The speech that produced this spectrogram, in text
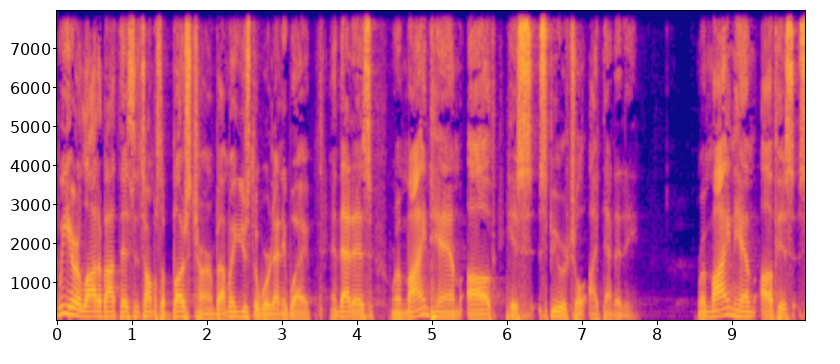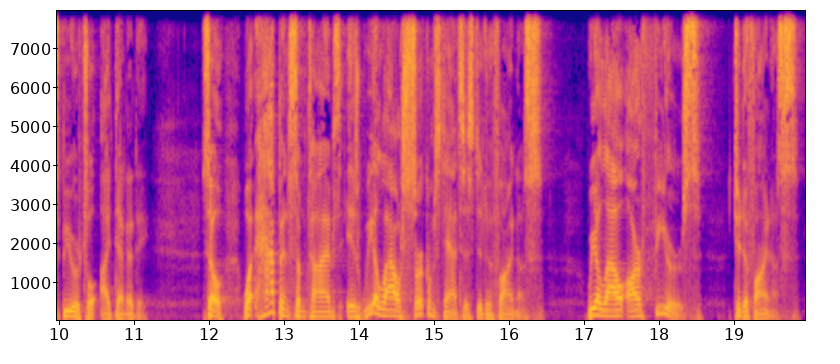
we hear a lot about this. It's almost a buzz term, but I'm going to use the word anyway. And that is remind him of his spiritual identity. Remind him of his spiritual identity. So, what happens sometimes is we allow circumstances to define us, we allow our fears to define us.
